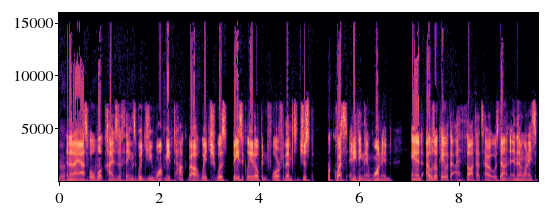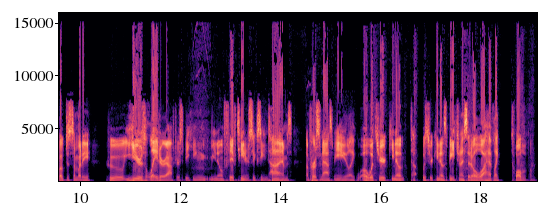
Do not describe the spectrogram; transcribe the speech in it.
Yeah. And then I asked, well, what kinds of things would you want me to talk about? Which was basically an open floor for them to just request anything they wanted. And I was okay with that. I thought that's how it was done. And then when I spoke to somebody who years later, after speaking, you know, 15 or 16 times, a person asked me like, "Oh, what's your keynote? T- what's your keynote speech?" And I said, "Oh, well, I have like 12 of them."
